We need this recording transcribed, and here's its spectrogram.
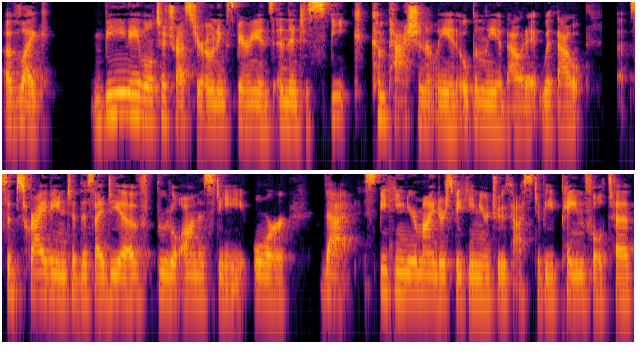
of like being able to trust your own experience and then to speak compassionately and openly about it without subscribing to this idea of brutal honesty or that speaking your mind or speaking your truth has to be painful to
